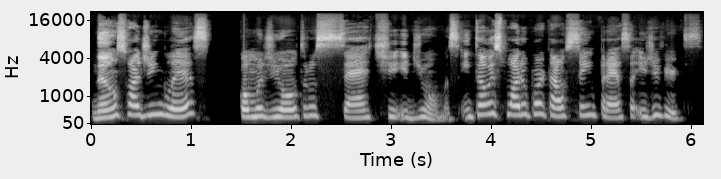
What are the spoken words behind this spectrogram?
não só de inglês, como de outros sete idiomas. Então explore o portal sem pressa e divirta-se.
